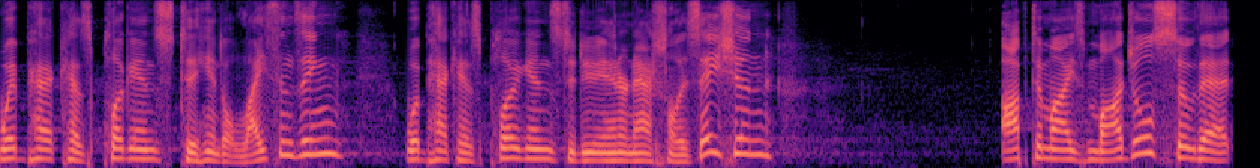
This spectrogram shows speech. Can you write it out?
Webpack has plugins to handle licensing. Webpack has plugins to do internationalization, optimize modules so that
